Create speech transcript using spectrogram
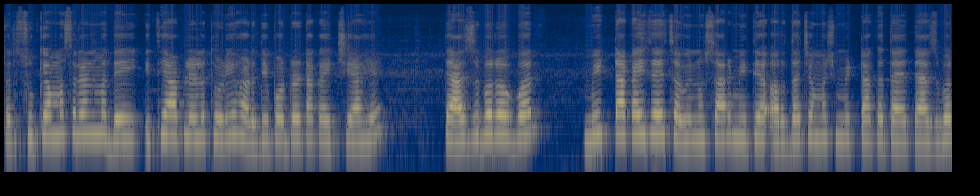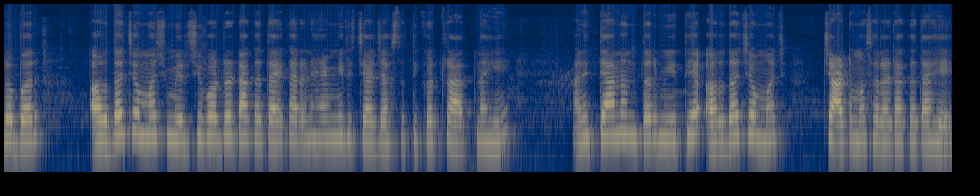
तर सुक्या मसाल्यांमध्ये इथे आपल्याला थोडी हळदी पावडर टाकायची आहे. त्याचबरोबर मीठ टाकायचं आहे चवीनुसार. मी ते अर्धा चम्मच मीठ टाकत आहे. त्याचबरोबर अर्धा चम्मच मिरची पावडर टाकत आहे कारण ह्या मिरच्या जास्त तिखट राहत नाही. आणि त्यानंतर मी इथे अर्धा चम्मच चाट मसाला टाकत आहे.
